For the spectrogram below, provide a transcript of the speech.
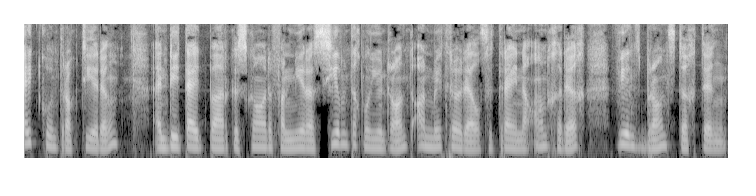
uitkontraktering in die tydperk is skade van meer as 70 miljoen rand aan Metrorail se treine aangerig weens brandstigting.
